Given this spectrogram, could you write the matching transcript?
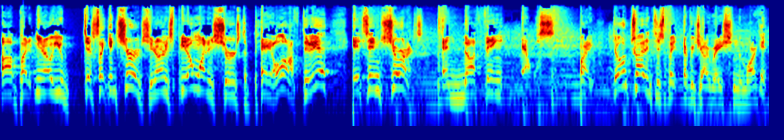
uh, but you know, you just like insurance. You don't you don't want insurance to pay off, do you? It's insurance and nothing else. All right, don't try to anticipate every gyration in the market.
